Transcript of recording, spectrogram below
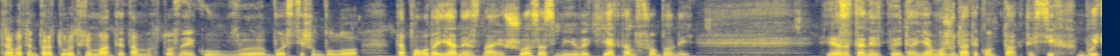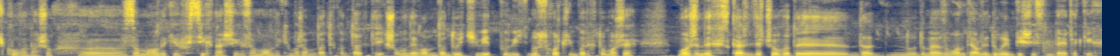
Треба температуру тримати, там хто знає яку в бочці, щоб було тепла вода. Я не знаю, що за змійовик, як там зроблений. Я за те не відповідаю. Я можу дати контакти всіх будь-кого наших е, замовників, всіх наших замовників можемо дати контакти. Якщо вони вам дадуть відповідь, ну схочуть, бо хто може, може не скаже, для чого де, до, ну, до мене дзвонити, але думаю, більшість людей таких,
